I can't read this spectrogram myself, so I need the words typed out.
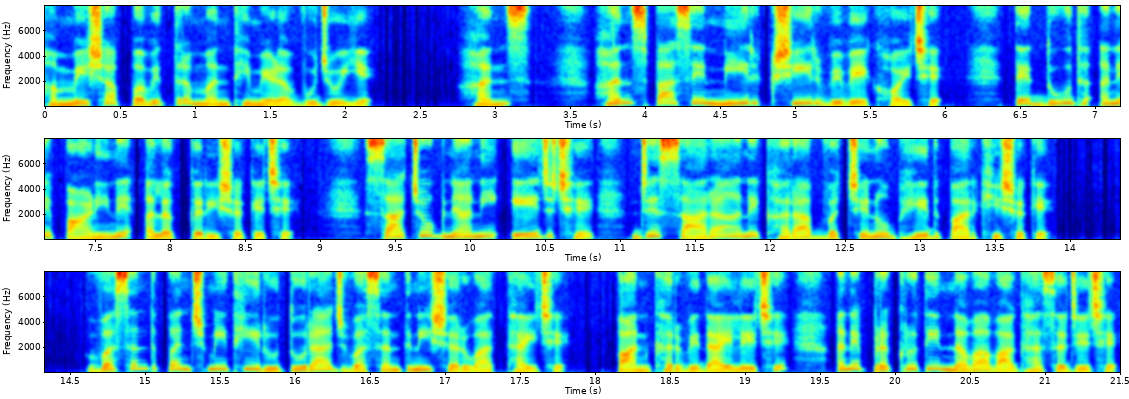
હંમેશા પવિત્ર મનથી મેળવવું જોઈએ. હંસ હંસ પાસે નીર ક્ષીર વિવેક હોય છે. તે દૂધ અને પાણીને અલગ કરી શકે છે. સાચો જ્ઞાની એ જ છે જે સારા અને ખરાબ વચ્ચેનો ભેદ પારખી શકે. વસંત પંચમીથી ઋતુરાજ વસંતની શરૂઆત થાય છે. પાનખર વિદાય લે છે અને પ્રકૃતિ નવા વાઘા સજે છે.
